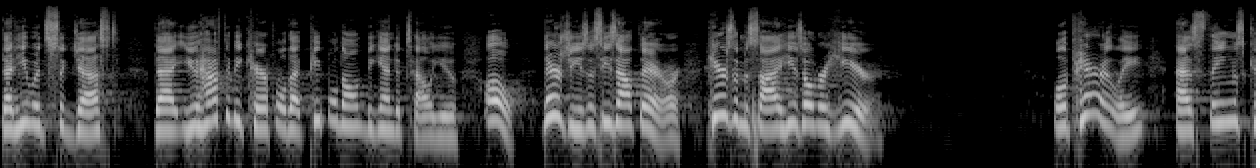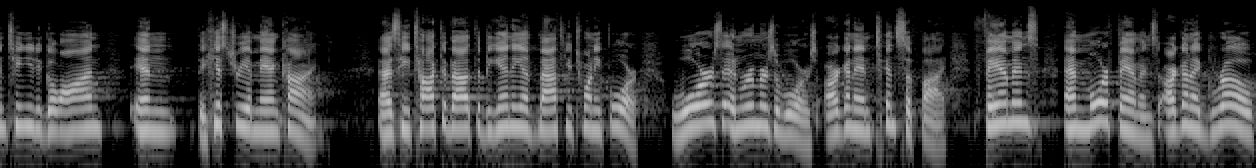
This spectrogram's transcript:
that he would suggest that you have to be careful that people don't begin to tell you, oh, there's Jesus, he's out there, or here's the Messiah, he's over here. Well, apparently, as things continue to go on in the history of mankind, as he talked about at the beginning of Matthew 24. Wars and rumors of wars are going to intensify. Famines and more famines are going to grow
